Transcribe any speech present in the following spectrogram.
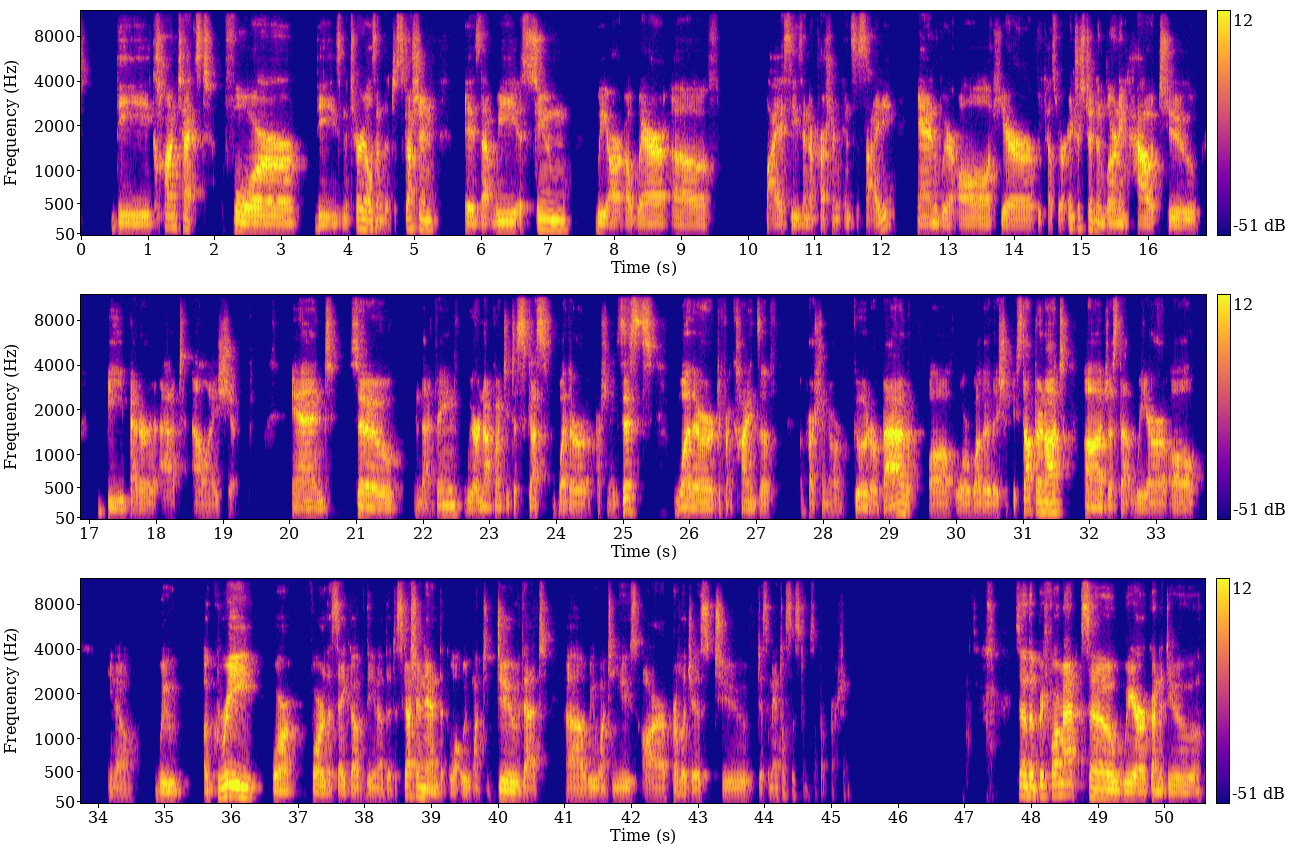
the context for these materials and the discussion is that we assume we are aware of biases and oppression in society. And we're all here because we're interested in learning how to be better at allyship. And so in that vein, we are not going to discuss whether oppression exists, whether different kinds of oppression are good or bad, uh, or whether they should be stopped or not, uh, just that we are all, you know, we agree or for the sake of the, you know, the discussion and what we want to do that uh, we want to use our privileges to dismantle systems of oppression. So the brief format, so we are going to do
